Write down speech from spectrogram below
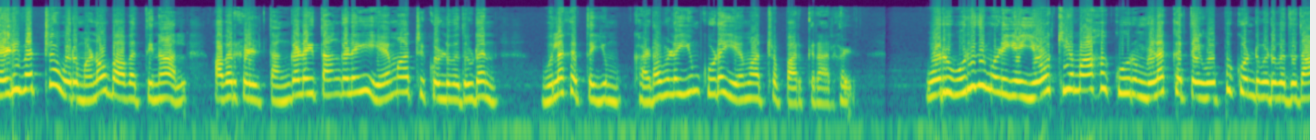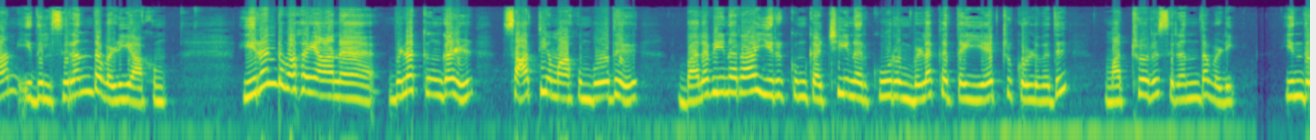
தெளிவற்ற ஒரு மனோபாவத்தினால் அவர்கள் தங்களை தாங்களே ஏமாற்றிக் கொள்வதுடன் உலகத்தையும் கடவுளையும் கூட ஏமாற்ற பார்க்கிறார்கள். ஒரு உறுதிமொழியை யோக்கியமாக கூறும் விளக்கத்தை ஒப்புக்கொண்டு விடுவதுதான் இதில் சிறந்த வழியாகும். இரண்டு வகையான விளக்கங்கள் சாத்தியமாகும் போது பலவீனராயிருக்கும் கட்சியினர் கூறும் விளக்கத்தை ஏற்றுக்கொள்வது மற்றொரு சிறந்த வழி. இந்த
